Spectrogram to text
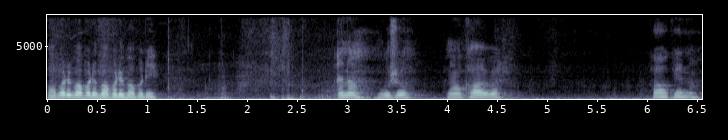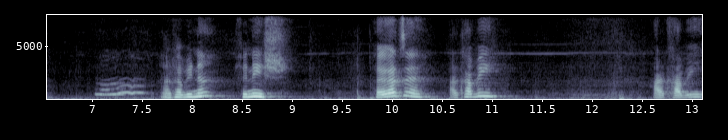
বাবারে বাবারে বাবারে বাবারে। না বসো। নাও, খাও এবার। খাও কেন? আর খাবি না? ফিনিশ? হয়ে গেছে? আর খাবি? আর খাবি?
